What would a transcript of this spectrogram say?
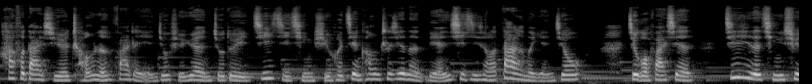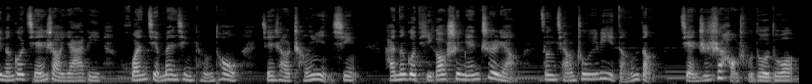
哈佛大学成人发展研究学院就对积极情绪和健康之间的联系进行了大量的研究，结果发现，积极的情绪能够减少压力，缓解慢性疼痛，减少成瘾性。还能够提高睡眠质量、增强注意力等等，简直是好处多多。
